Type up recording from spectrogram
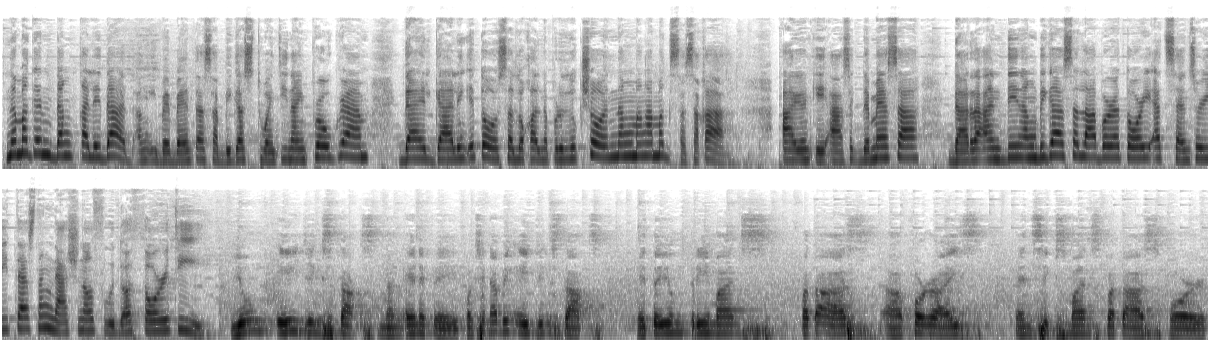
na magandang kalidad ang ibebenta sa Bigas 29 program dahil galing ito sa lokal na produksyon ng mga magsasaka. Ayon kay Asik de Mesa, daraan din ang bigas sa laboratory at sensory test ng National Food Authority. Yung aging stocks ng NFA, pag sinabing aging stocks, ito yung 3 months pataas uh, for rice and 6 months pataas for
